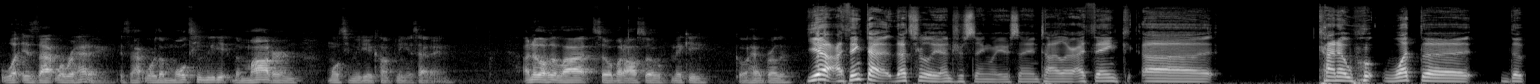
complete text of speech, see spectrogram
what is that where we're heading? Is that where the multimedia the modern multimedia company is heading? I know that was a lot so but also mickey go ahead brother. Yeah i think that that's really interesting what you're saying tyler. I think uh kind of what the the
